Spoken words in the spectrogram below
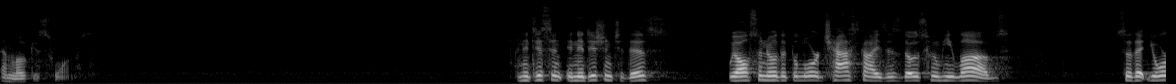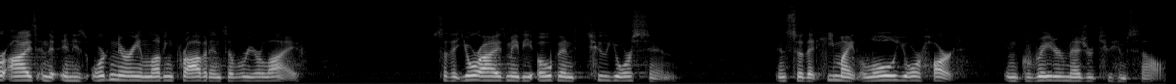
and locust swarms. In addition, in addition to this, we also know that the Lord chastises those whom he loves, so that your eyes, in, the, in his ordinary and loving providence over your life, so that your eyes may be opened to your sin, and so that he might lull your heart in greater measure to himself.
